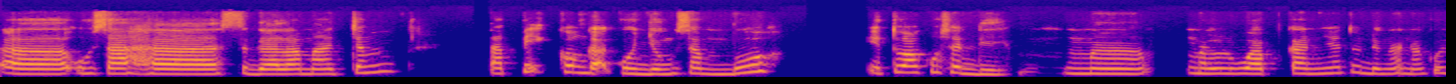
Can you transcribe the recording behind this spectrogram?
uh, usaha segala macem, tapi kok nggak kunjung sembuh, itu aku sedih. Me meluapkannya tuh dengan aku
